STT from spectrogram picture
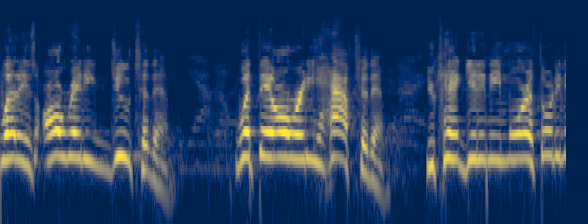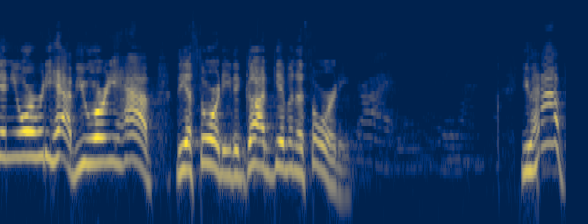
what is already due to them, yeah. what they already have to them. You can't get any more authority than you already have. You already have the authority, the God given authority. You have.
